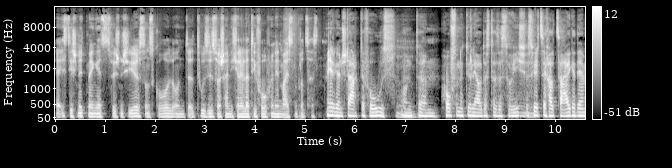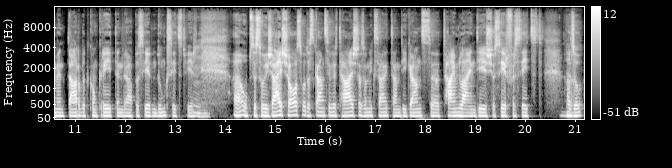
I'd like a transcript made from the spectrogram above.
ist die Schnittmenge jetzt zwischen Shears und Skoll und äh, Tusis wahrscheinlich relativ hoch in den meisten Prozessen. Wir gehen stark davon aus mhm. und ähm, hoffen natürlich auch, dass das so ist. Es mhm. wird sich halt zeigen, wenn die Arbeit konkret dann passiert und umgesetzt wird. Mhm. Äh, ob es so ist, eine Chance, wo das Ganze wird heißt, also ich gesagt habe, die ganze Timeline, die ist ja sehr versetzt. Ja. Also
